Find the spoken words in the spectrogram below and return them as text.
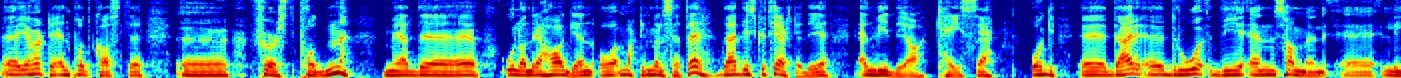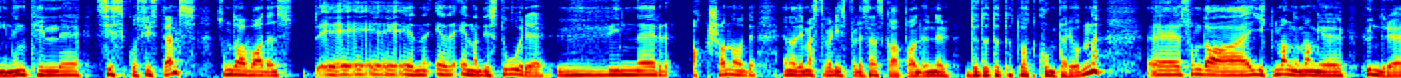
Eh, jeg hørte en podkast, uh, eh, First-podden, med eh, Ole André Hagen og Martin Mølsæter. Der diskuterte de Nvidia-caset. Og eh, der eh, dro de en sammenligning til eh, Cisco Systems, som da var den en, en av de store vinneraksjene og en av de mest verdifulle selskapene under dotcom-perioden, eh, som da gikk mange, mange hundre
